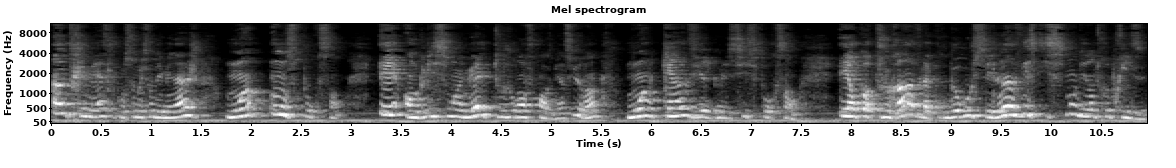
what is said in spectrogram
un trimestre, la consommation des ménages, moins 11%. Et en glissement annuel, toujours en France bien sûr, hein, moins 15,6%. Et encore plus grave, la courbe rouge, c'est l'investissement des entreprises.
